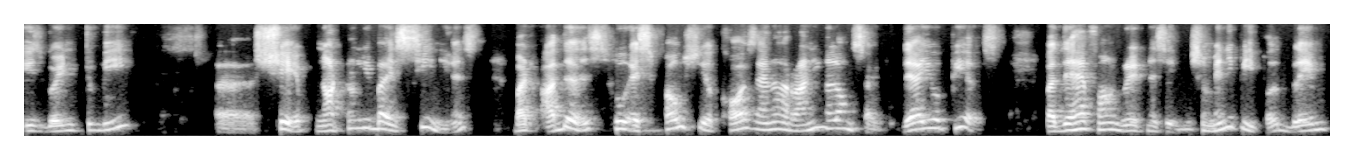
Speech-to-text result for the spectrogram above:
is going to be uh, shaped not only by seniors, but others who espouse your cause and are running alongside you. They are your peers, but they have found greatness in you. So many people blame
